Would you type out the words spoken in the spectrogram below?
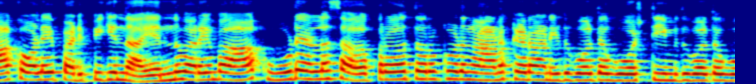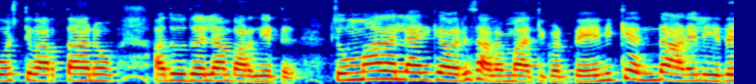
ആ കോളേജ് പഠിപ്പിക്കുന്ന എന്ന് പറയുമ്പോൾ ആ കൂടെയുള്ള സഹപ്രവർത്തകർക്ക് കൂടെ നാണക്കേടാണ് ഇതുപോലത്തെ ഗോഷ്ഠിയും ഇതുപോലത്തെ ഗോഷ്ഠി വർത്താനവും അതും ഇതെല്ലാം പറഞ്ഞിട്ട്. ചുമ്മാതല്ലായിരിക്കും അവർ സ്ഥലം മാറ്റിക്കൊടുത്തത്. എനിക്ക് എന്താണേലും ഇത്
